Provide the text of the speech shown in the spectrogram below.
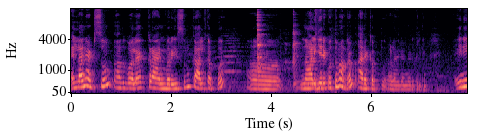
എല്ലാ നട്ട്സും അതുപോലെ ക്രാൻബെറീസും കാൽ കപ്പ് നാളികേരക്കൊത്ത് മാത്രം അരക്കപ്പ് കപ്പ് അളവിലാണ് എടുത്തിരിക്കുന്നത് ഇനി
